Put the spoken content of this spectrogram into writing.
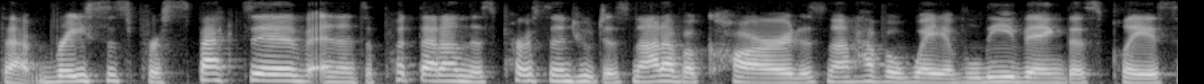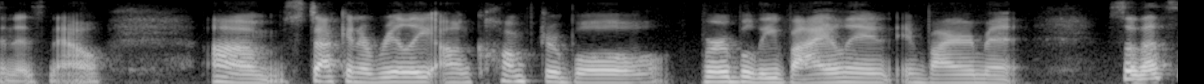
that racist perspective, and then to put that on this person who does not have a car, does not have a way of leaving this place, and is now um, stuck in a really uncomfortable, verbally violent environment. So that's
